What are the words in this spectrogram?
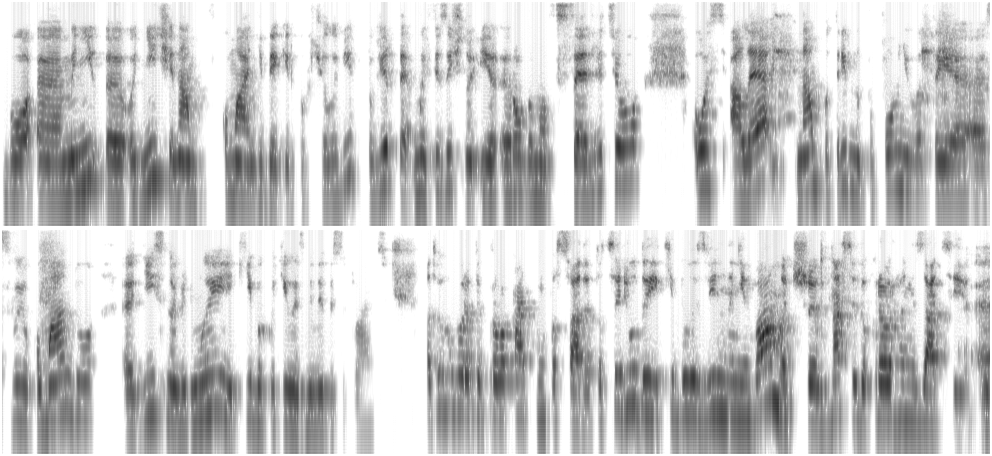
Бо е, мені одні чи нам в команді декількох чоловік, повірте, ми фізично і робимо все для цього. Ось, але нам потрібно поповнювати е, свою команду е, дійсно людьми, які би хотіли змінити ситуацію. От ви говорите про вакантні посади. То це люди, які були звільнені вами, чи внаслідок реорганізації? Е,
